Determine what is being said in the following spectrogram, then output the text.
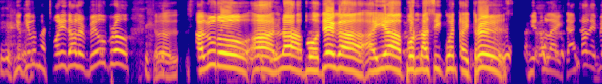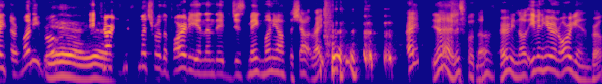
yeah. You give them a twenty dollar bill, bro. Uh, saludo a la bodega allá por la 53. You know, like that's how they make their money, bro. Yeah, They yeah. charge this much for the party, and then they just make money off the shout, right? right? Yeah, this fool knows. Irving knows. Even here in Oregon, bro.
